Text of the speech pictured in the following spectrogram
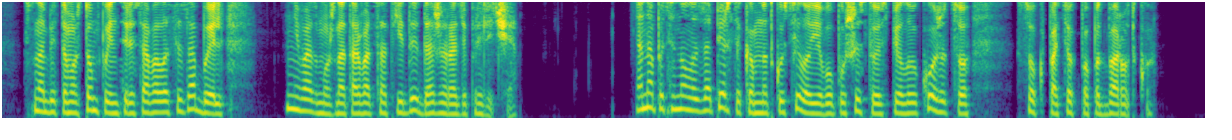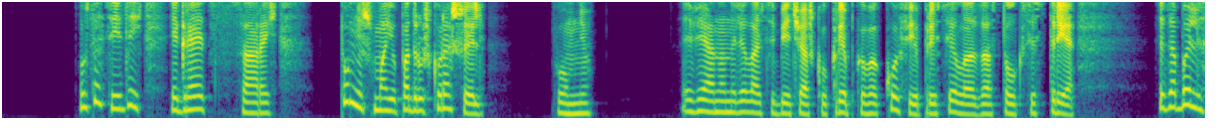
— с набитым ртом поинтересовалась Изабель. Невозможно оторваться от еды даже ради приличия. Она потянулась за персиком, надкусила его пушистую спелую кожицу, сок потек по подбородку. У соседей играет с Сарой. Помнишь мою подружку Рошель?» «Помню». Виана налила себе чашку крепкого кофе и присела за стол к сестре. Изабель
